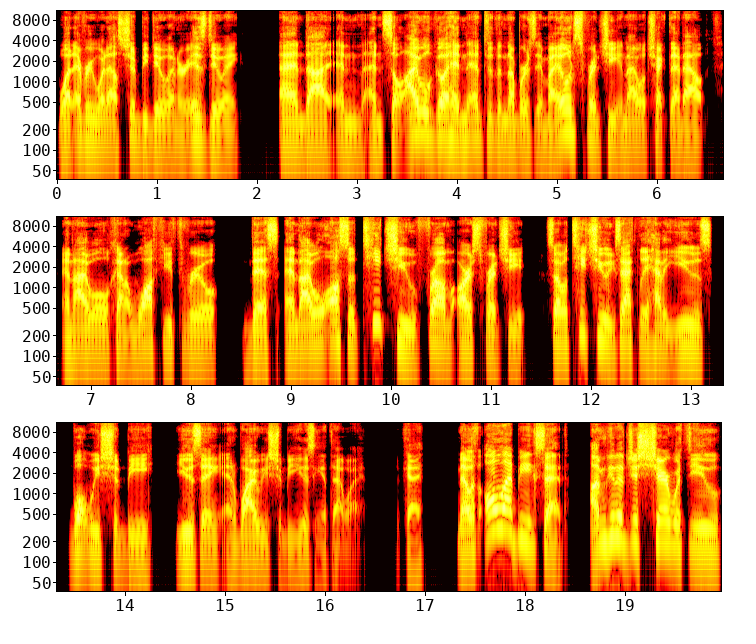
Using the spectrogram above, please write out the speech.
what everyone else should be doing or is doing. And uh, and and so I will go ahead and enter the numbers in my own spreadsheet and I will check that out and I will kind of walk you through this and I will also teach you from our spreadsheet. So I will teach you exactly how to use what we should be using and why we should be using it that way. Okay. Now, with all that being said, I'm going to just share with you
